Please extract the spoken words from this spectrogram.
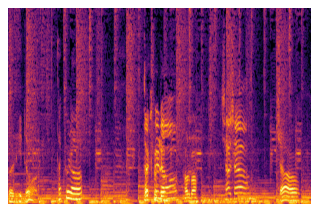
för idag. Tack för idag! Tack för idag. Ha det bra. Tja, tja! Ciao!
